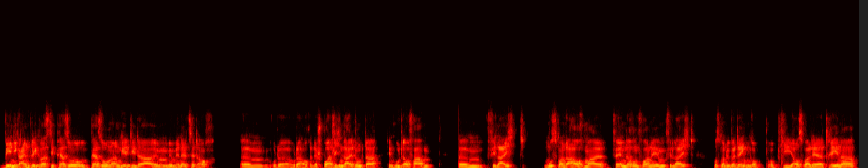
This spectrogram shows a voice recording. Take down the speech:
wenig Einblick, was die Perso Person angeht, die da im, im NLZ auch ähm, oder, oder auch in der sportlichen Leitung da den Hut aufhaben. Ähm, vielleicht muss man da auch mal Veränderungen vornehmen. Vielleicht muss man überdenken, ob, ob die Auswahl der Trainer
